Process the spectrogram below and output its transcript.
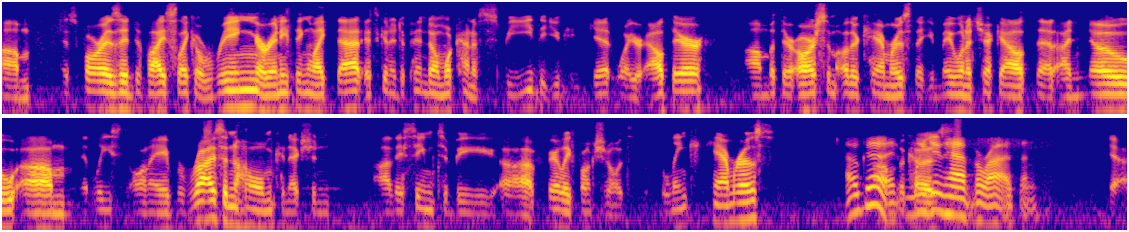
Um, as far as a device like a ring or anything like that, it's going to depend on what kind of speed that you can get while you're out there. Um, but there are some other cameras that you may want to check out that I know, um, at least on a Verizon home connection, uh, they seem to be uh, fairly functional. It's the Blink cameras. Oh, good. um, we do have Verizon. Yeah.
